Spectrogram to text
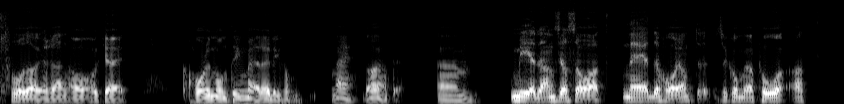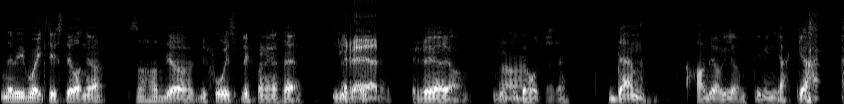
Två dagar sedan, ja okej. Har du någonting med dig liksom? Nej, det har jag inte. Um, medans jag sa att nej, det har jag inte, så kom jag på att när vi var i Christiania så hade jag, du får ju spliffarna i så här. liten- Rör. Rör ja. En liten Ja. behållare. Den hade jag glömt i min jacka.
